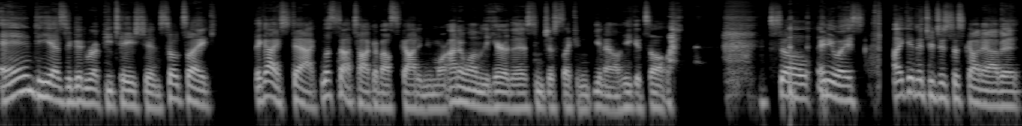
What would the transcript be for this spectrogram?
And he has a good reputation. So it's like the guy's stacked. Let's not talk about Scott anymore. I don't want him to hear this and just like, you know, he gets all. so, anyways, I get introduced to Scott Abbott.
